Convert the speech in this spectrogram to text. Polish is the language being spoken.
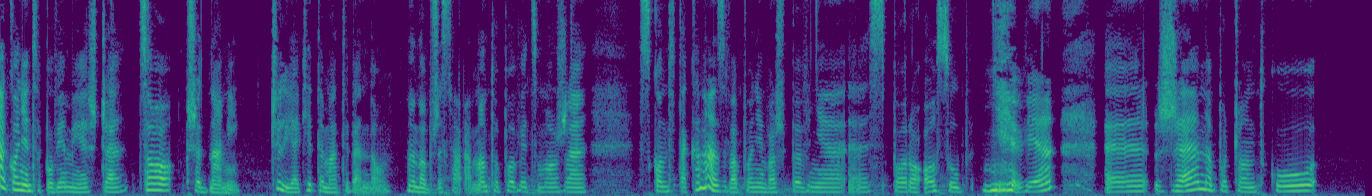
Na koniec opowiemy jeszcze, co przed nami, czyli jakie tematy będą. No dobrze, Sara, no to powiedz może skąd taka nazwa, ponieważ pewnie e, sporo osób nie wie, e, że na początku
